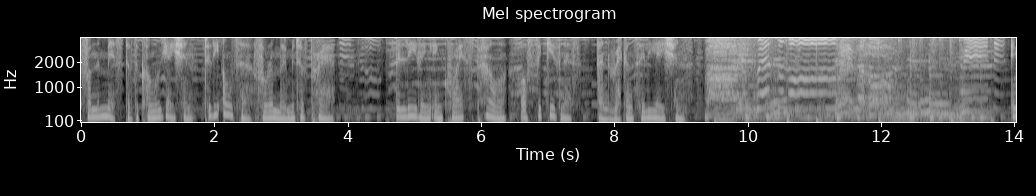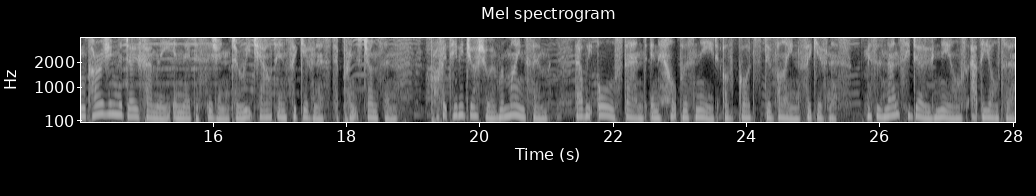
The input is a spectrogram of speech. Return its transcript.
from the midst of the congregation to the altar for a moment of prayer, believing in Christ's power of forgiveness and reconciliation. Encouraging the Doe family in their decision to reach out in forgiveness to Prince Johnson, Prophet TB Joshua reminds them that we all stand in helpless need of God's divine forgiveness. Mrs. Nancy Doe kneels at the altar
